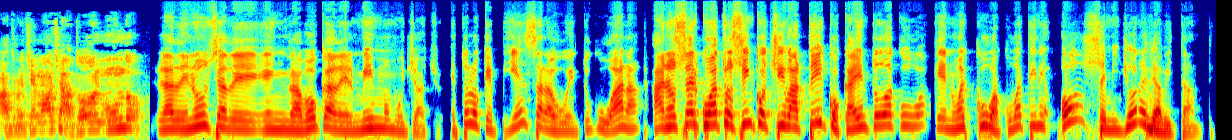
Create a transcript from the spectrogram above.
A Trochimocha, a todo el mundo. La denuncia de en la boca del mismo muchacho. Esto es lo que piensa la juventud cubana. A no ser cuatro o cinco chivaticos que hay en toda Cuba, que no es Cuba. Cuba tiene 11 millones de habitantes.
